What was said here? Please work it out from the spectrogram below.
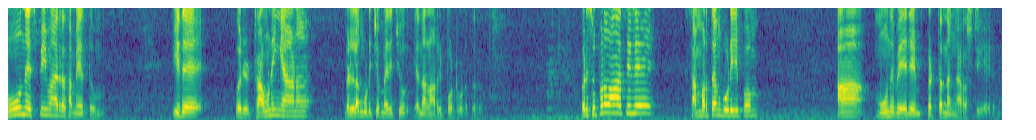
മൂന്ന് എസ് പിമാരുടെ സമയത്തും ഇത് ഒരു ട്രൗണിംഗ് ആണ് വെള്ളം കുടിച്ച് മരിച്ചു എന്നുള്ള റിപ്പോർട്ട് കൊടുത്തത്. ഒരു സുപ്രഭാതത്തിൽ സമ്മർദ്ദം കൂടിയപ്പം ആ മൂന്ന് പേരെയും പെട്ടെന്ന് അങ്ങ് അറസ്റ്റ് ചെയ്യായിരുന്നു.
